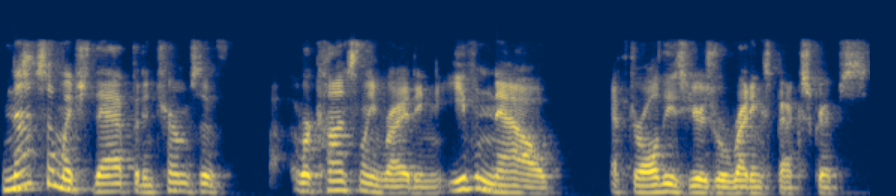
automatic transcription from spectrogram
Not so much that, but in terms of we're constantly writing, even now, after all these years, we're writing spec scripts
